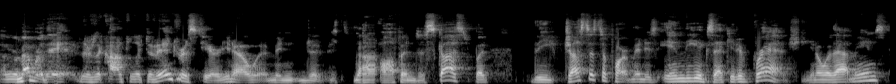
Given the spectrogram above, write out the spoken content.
remember, they, there's a conflict of interest here. You know, I mean, it's not often discussed, but the Justice Department is in the executive branch. You know what that means?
